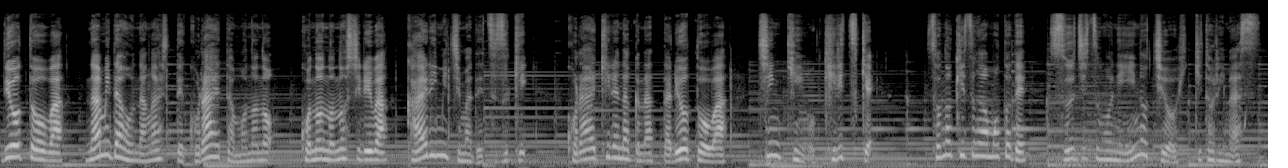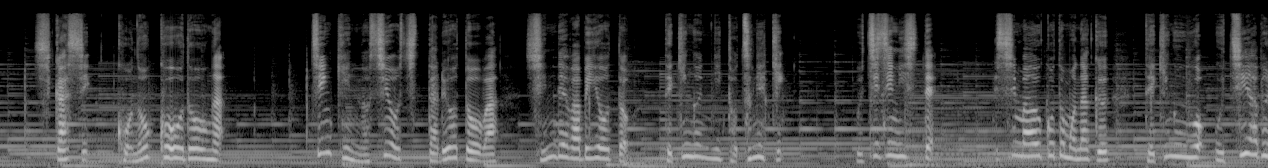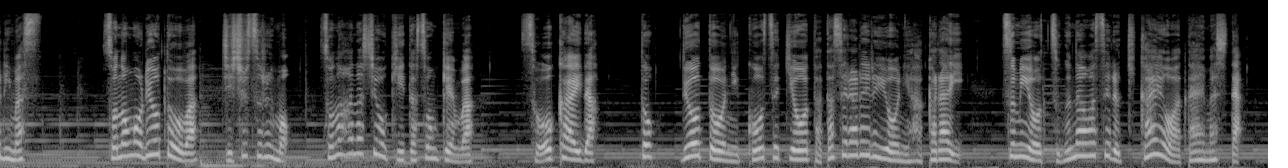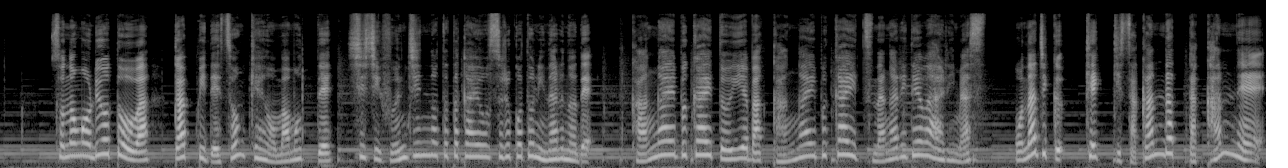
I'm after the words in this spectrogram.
両党は涙を流してこらえたもののこの罵りは帰り道まで続きこらえきれなくなった両党は陳金を切りつけその傷が元で数日後に命を引き取ります。しかしこの行動が陳金の死を知った両党は死んで詫びようと敵軍に突撃。討ち死にしてしまうこともなく敵軍を打ち破ります。その後両党は自首するもその話を聞いた孫権は爽快だと両党に功績を立たせられるように計らい罪を償わせる機会を与えました。その後両党は合皮で孫権を守って獅子奮陣の戦いをすることになるので感慨深いといえば感慨深いつながりではあります。同じく血気盛んだった関寧。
